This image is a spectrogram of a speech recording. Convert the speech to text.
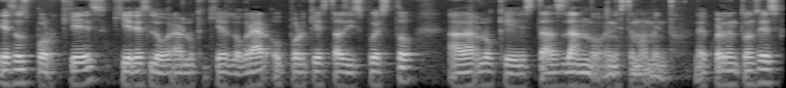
esos porqués quieres lograr lo que quieres lograr o por qué estás dispuesto a dar lo que estás dando en este momento. ¿De acuerdo? Entonces,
